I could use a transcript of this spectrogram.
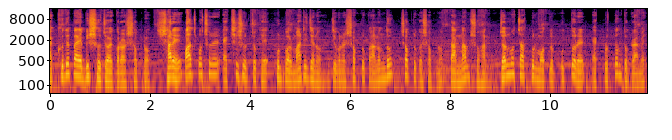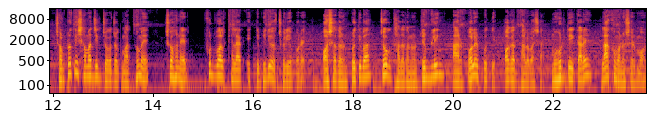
এক খুদে পায়ে বিশ্ব জয় করার স্বপ্ন। সাড়ে পাঁচ বছরের এক শিশুর চোখে ফুটবল মাটি যেন জীবনের সবটুকু আনন্দ, সবটুকু স্বপ্ন। তার নাম সোহান। জন্ম চাঁদপুর মতলব উত্তরের এক প্রত্যন্ত গ্রামে। সম্প্রতি সামাজিক যোগাযোগ মাধ্যমে সোহানের ফুটবল খেলার একটি ভিডিও ছড়িয়ে পড়ে। অসাধারণ প্রতিভা, চোখ ধাঁধানো ড্রিবলিং আর বলের প্রতি অগাধ ভালোবাসা। মুহূর্তেই কারে লাখো মানুষের মন।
